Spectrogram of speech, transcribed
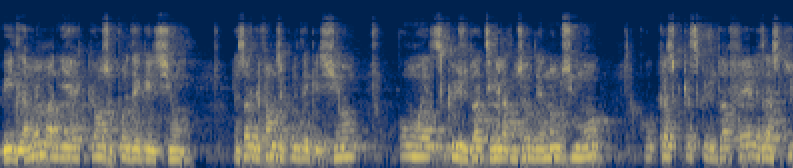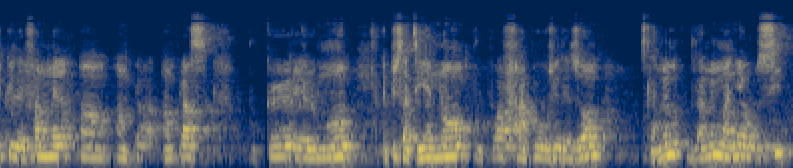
Oui, de la même manière qu'on se pose des questions, les hommes, les femmes se posent des questions, comment est-ce que je dois attirer l'attention d'un homme sur moi? Qu'est-ce que je dois faire? Les astuces que les femmes mettent en, place pour que réellement elles puissent attirer un homme, pour pouvoir frapper aux yeux des hommes. C'est de la même manière aussi,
